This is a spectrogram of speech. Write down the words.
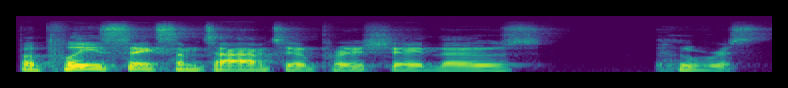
But please take some time to appreciate those who, res-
